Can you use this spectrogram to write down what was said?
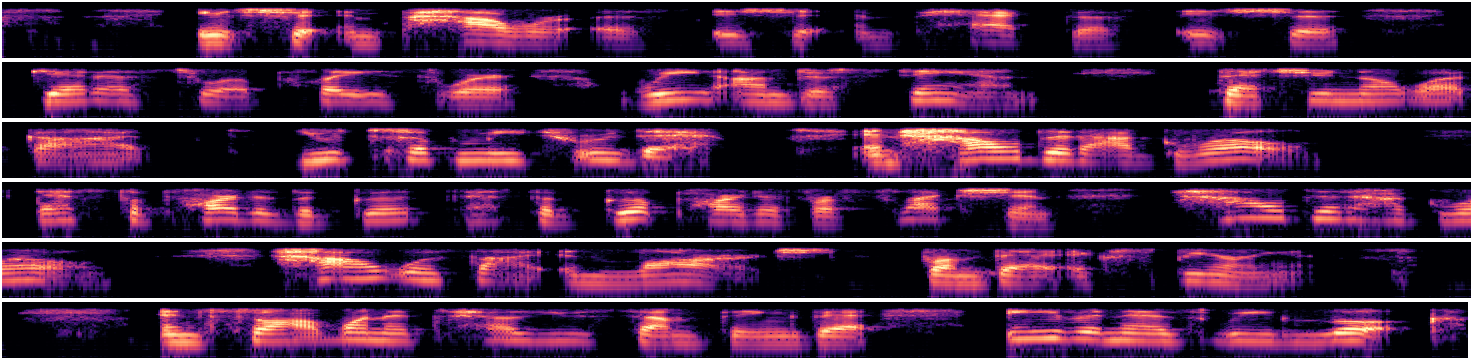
It should empower us. It should impact us. It should get us to a place where we understand that, you know what, God, you took me through that. And how did I grow? That's the part of the good, that's the good part of reflection. How did I grow? How was I enlarged from that experience? And so I want to tell you something that even as we look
